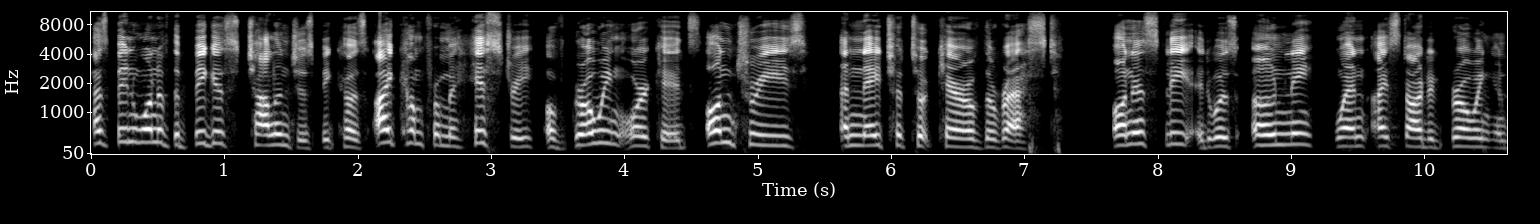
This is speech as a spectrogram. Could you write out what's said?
has been one of the biggest challenges because I come from a history of growing orchids on trees and nature took care of the rest. Honestly, it was only when I started growing in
